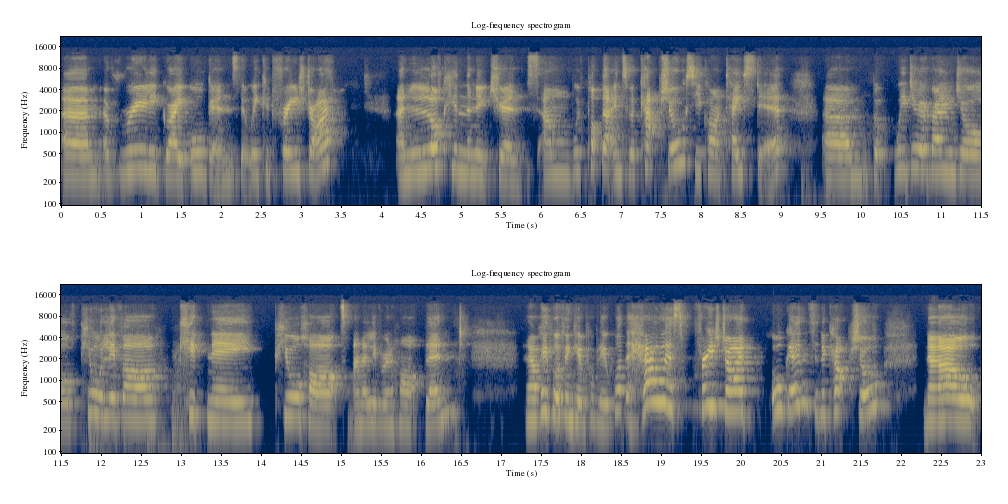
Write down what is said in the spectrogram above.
um, of really great organs that we could freeze dry and lock in the nutrients. And we've popped that into a capsule so you can't taste it. Um, but we do a range of pure liver, kidney, pure heart, and a liver and heart blend. Now, people are thinking probably, what the hell is freeze dried organs in a capsule? Now,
